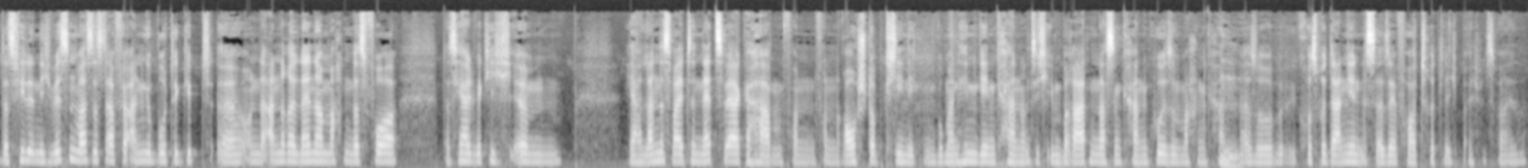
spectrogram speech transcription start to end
dass viele nicht wissen, was es da für Angebote gibt äh, und andere Länder machen das vor, dass sie halt wirklich ähm, ja, landesweite Netzwerke haben von, von Rauchstoppkliniken, wo man hingehen kann und sich eben beraten lassen kann, Kurse machen kann. Mhm. Also Großbritannien ist da sehr fortschrittlich beispielsweise.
